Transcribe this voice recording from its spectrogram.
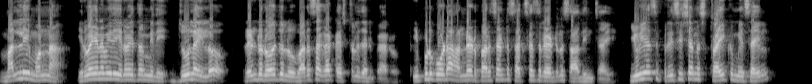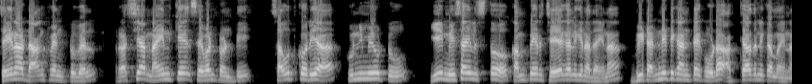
మళ్ళీ మొన్న ఇరవై ఎనిమిది ఇరవై తొమ్మిది జూలైలో రెండు రోజులు వరుసగా టెస్టులు జరిపారు. ఇప్పుడు కూడా హండ్రెడ్ పర్సెంట్ సక్సెస్ రేటును సాధించాయి. US precision strike missile China Dongfeng twelve Russia nine K seven twenty South Korea Hyunmoo two ఈ మిసైల్స్తో కంపేర్ చేయగలిగినదైనా వీటన్నిటికంటే కూడా అత్యాధునికమైన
